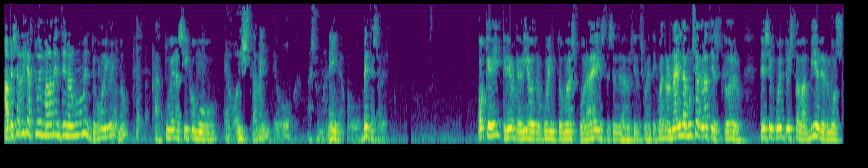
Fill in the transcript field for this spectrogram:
A pesar de que actúen malamente en algún momento, como digo yo, ¿no? Actúen así como egoístamente o a su manera, o vete a saber. Ok, creo que había otro cuento más por ahí, este es el de la 244. Naila, muchas gracias, Escudero. Ese cuento estaba bien hermoso.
